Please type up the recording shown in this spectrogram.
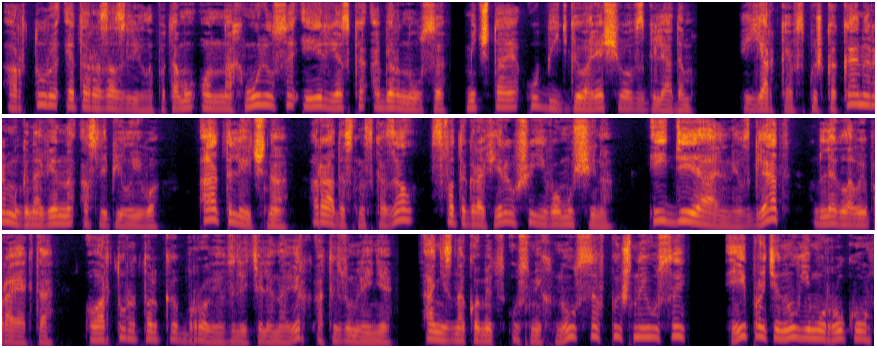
Артура это разозлило, потому он нахмурился и резко обернулся, мечтая убить говорящего взглядом. Яркая вспышка камеры мгновенно ослепила его. «Отлично!» — радостно сказал сфотографировавший его мужчина. «Идеальный взгляд для главы проекта». У Артура только брови взлетели наверх от изумления, а незнакомец усмехнулся в пышные усы и протянул ему руку,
